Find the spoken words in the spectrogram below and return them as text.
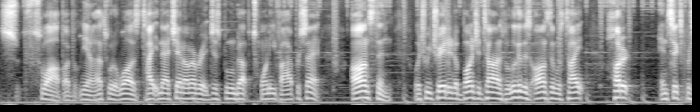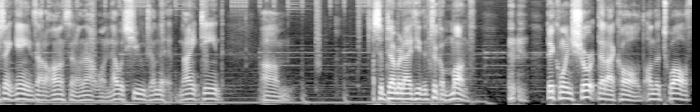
swap, you know, that's what it was. Tighten that channel. I remember it just boomed up 25%. Onston, which we traded a bunch of times, but look at this. Onston was tight. 106% gains out of Onston on that one. That was huge. On the 19th, um, September 19th, it took a month. Bitcoin short that I called on the 12th,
